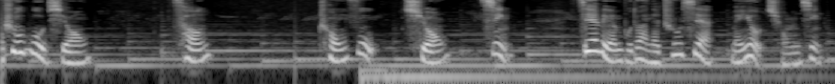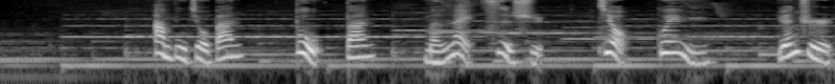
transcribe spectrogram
出不穷，曾重复穷尽，接连不断的出现，没有穷尽。按部就班，部班门类次序，就归于，原指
